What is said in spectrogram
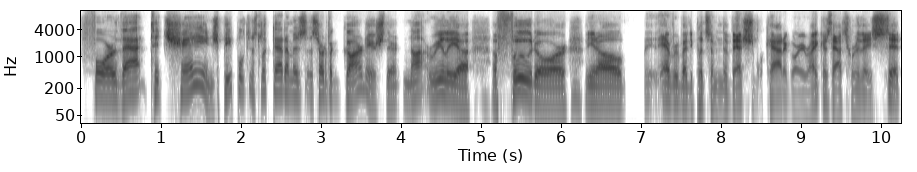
for that to change. People just looked at them as a sort of a garnish. They're not really a, a food or, you know, everybody puts them in the vegetable category, right? Because that's where they sit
